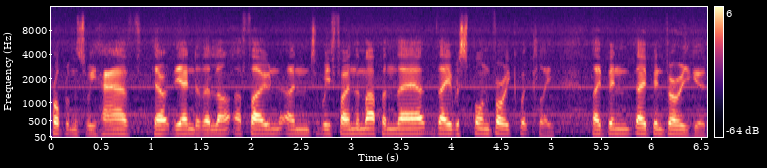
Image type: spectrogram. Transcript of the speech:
problems we have, they're at the end of the uh, phone and we phone them up and they respond very quickly. They've been, they've been very good.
